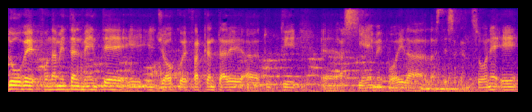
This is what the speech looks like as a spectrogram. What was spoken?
dove fondamentalmente il, il gioco è far cantare a tutti eh, assieme poi la, la stessa canzone e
